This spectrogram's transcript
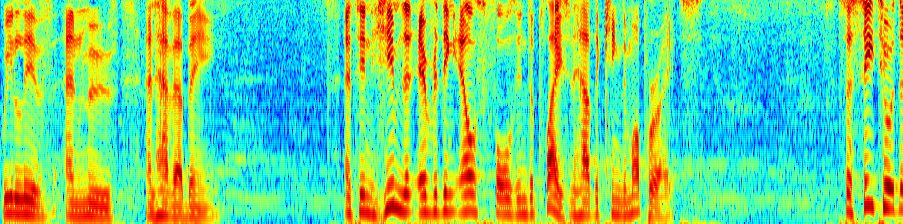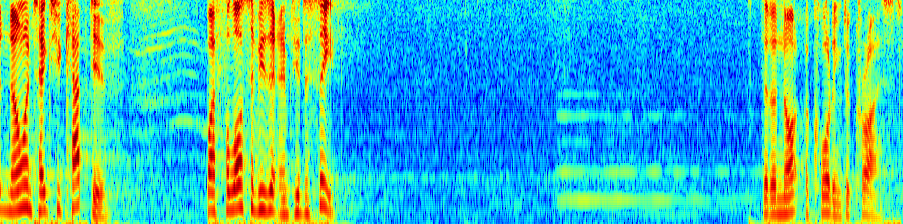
we live and move and have our being. It's in Him that everything else falls into place and how the kingdom operates. So see to it that no one takes you captive by philosophies of empty deceit that are not according to Christ.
